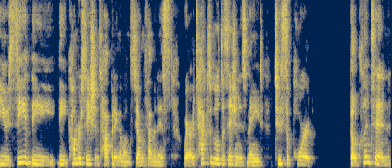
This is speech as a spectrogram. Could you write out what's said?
you see the the conversations happening amongst young feminists where a tactical decision is made to support Bill Clinton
